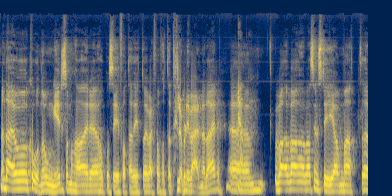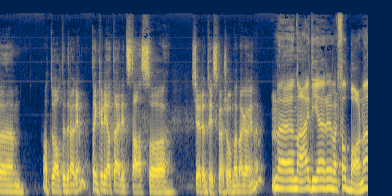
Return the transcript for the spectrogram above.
Men det er jo kone og unger som har eh, holdt på å si, fått deg dit, og i hvert fall fått deg til å bli værende der. Eh, Ja. Hva, hva, hva syns de om at, eh, at du alltid drar hjem? Tenker de at det er litt stas å kjøre en tysk versjon denne gangen? eller? Nei, de er, i hvert fall barna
